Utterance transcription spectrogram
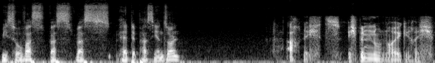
wieso was, was, was hätte passieren sollen? Ach nichts, ich bin nur neugierig.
